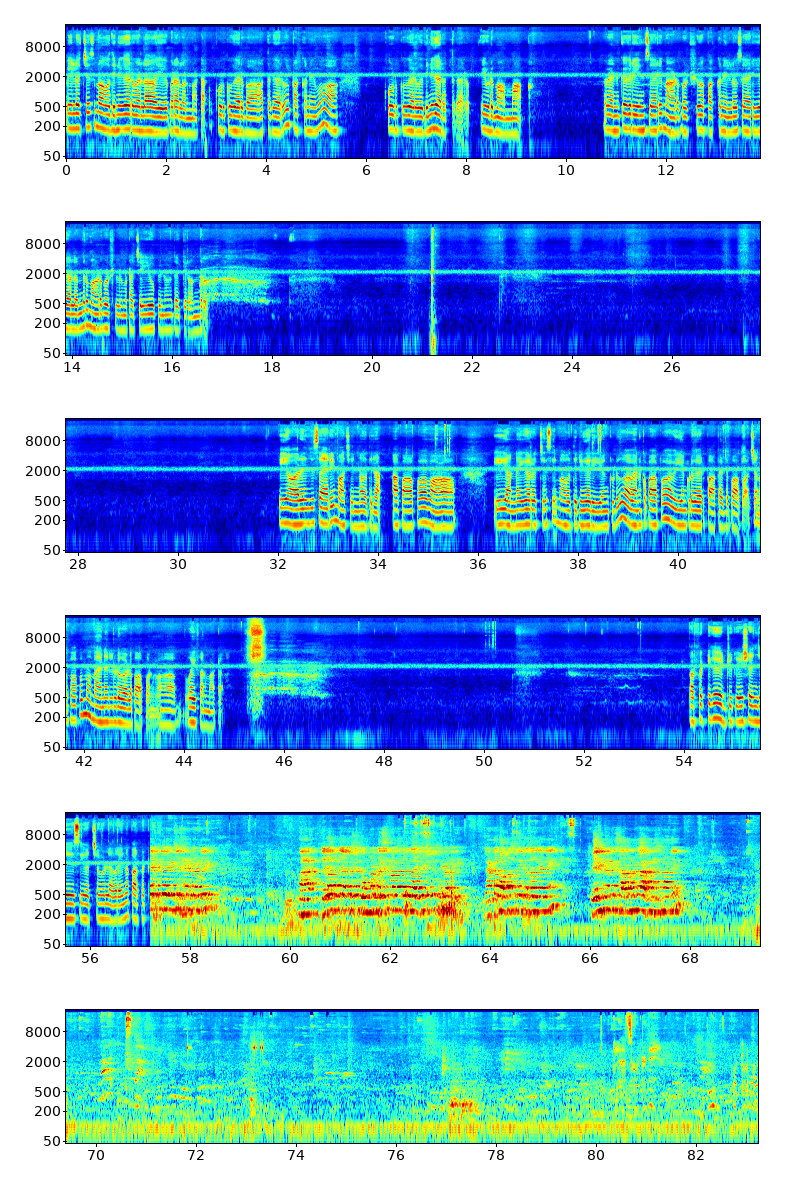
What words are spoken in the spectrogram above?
వీళ్ళు వచ్చేసి మా వదిన గారు వాళ్ళ ఏబరాలు అనమాట కొడుకు గారు బా అత్తగారు పక్కనేమో కొడుకు గారు వదిన గారు అత్తగారు ఈవిడ మా అమ్మ. వెనక గ్రీన్ శారీ మా ఆడపడుచు ఆ పక్కన ఎల్లో శారీ వాళ్ళందరూ మా ఆడపడుచులు అనమాట ఆ చెయ్యి ఊపిన దగ్గర అందరూ. ఈ ఆరెంజ్ శారీ మా చిన్న వదిన. ఆ పాప మా ఈ అన్నయ్య గారు వచ్చేసి మా వదిన గారి ఇయ్యంకుడు ఆ వెనక పాప ఆ ఇయ్యంకుడు గారి పాప పెద్ద పాప. చిన్న పాప మా మేనల్లుడు వాళ్ళ పాప మా వైఫ్ అనమాట పర్ఫెక్ట్గా ఎడ్యుకేషన్ చేసి వచ్చేవాళ్ళు ఎవరైనా పర్ఫెక్ట్గా మన జిల్లా ప్రజా పరిషత్ ఉమ్మడి పశ్చిమ గోదావరి అధ్యక్షుడు శ్రీమతి గంట పద్మశ్రీ ప్రసాద్ గారిని వేదిక సాధారణంగా కొట్టరా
